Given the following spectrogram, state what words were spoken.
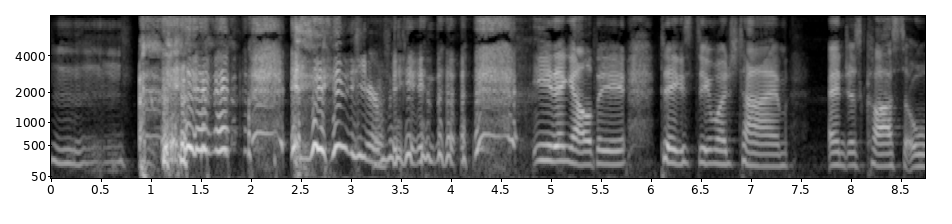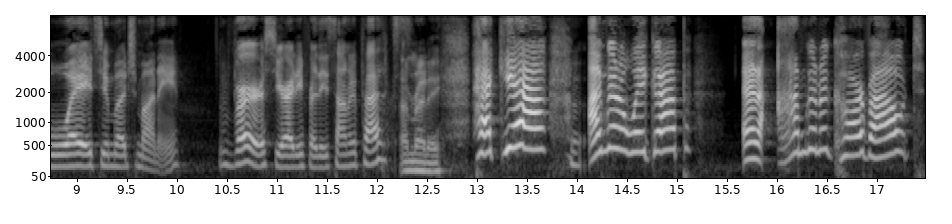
Hmm. You're mean. Eating healthy takes too much time and just costs way too much money. Verse, you ready for these sound effects? I'm ready. Heck yeah! I'm gonna wake up and I'm gonna carve out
